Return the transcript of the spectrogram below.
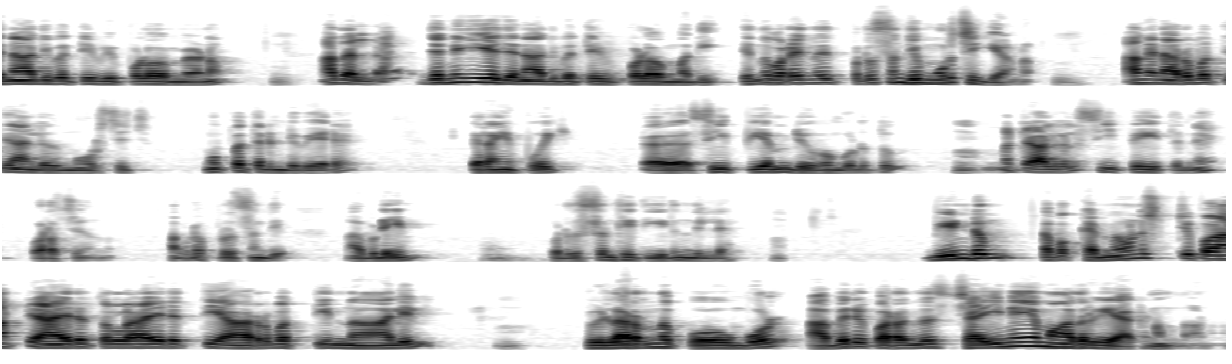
ജനാധിപത്യ വിപ്ലവം വേണം. അതല്ല ജനകീയ ജനാധിപത്യ വിപ്ലവം മതി എന്ന് പറയുന്നത് പ്രതിസന്ധി മൂർച്ഛിക്കുകയാണ്. അങ്ങനെ അറുപത്തിനാലിൽ മൂർച്ഛിച്ചു. മുപ്പത്തിരണ്ട് പേര് ഇറങ്ങിപ്പോയി. സി പി എം രൂപം കൊടുത്തു. മറ്റാളുകൾ സി പി ഐ തന്നെ ഉറച്ചു നിന്നു. അവിടെ പ്രതിസന്ധി അവിടെയും പ്രതിസന്ധി തീരുന്നില്ല. വീണ്ടും അപ്പോൾ കമ്മ്യൂണിസ്റ്റ് പാർട്ടി ആയിരത്തി തൊള്ളായിരത്തി അറുപത്തി നാലിൽ പിളർന്ന് പോകുമ്പോൾ അവർ പറഞ്ഞത് ചൈനയെ മാതൃകയാക്കണം എന്നാണ്.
